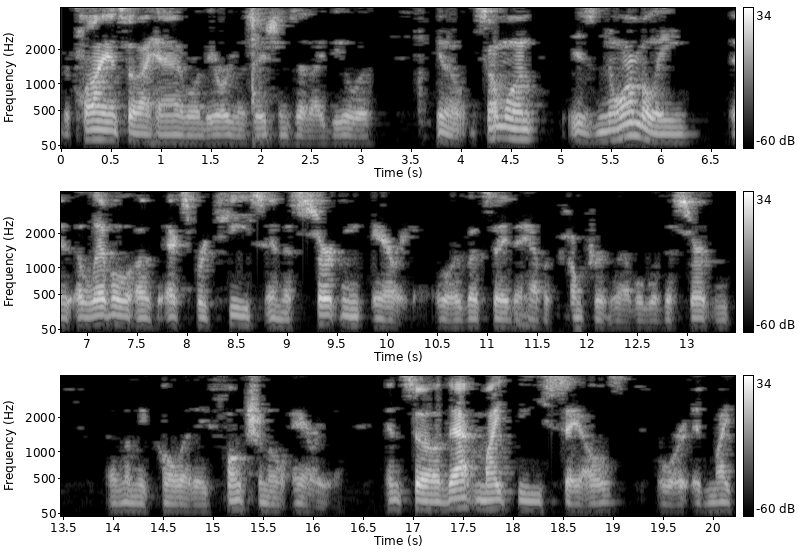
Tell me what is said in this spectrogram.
the clients that I have or the organizations that I deal with, you know, someone is normally a level of expertise in a certain area, or let's say they have a comfort level with a certain, uh, let me call it a functional area. And so that might be sales, or it might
